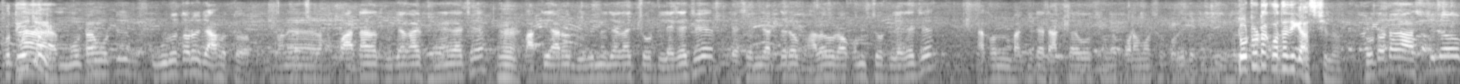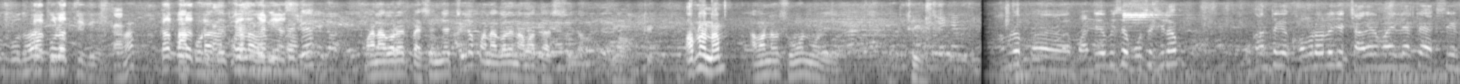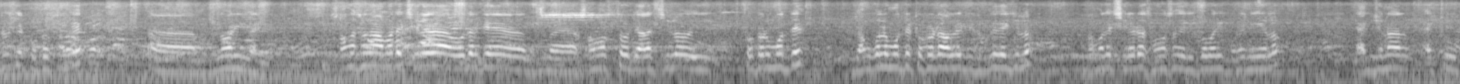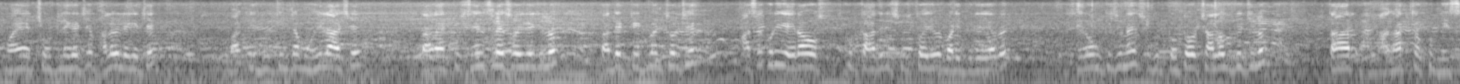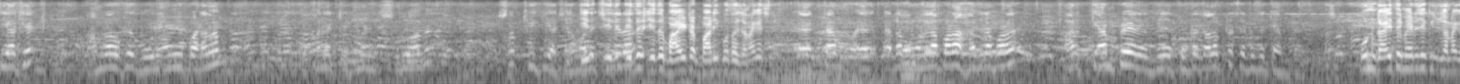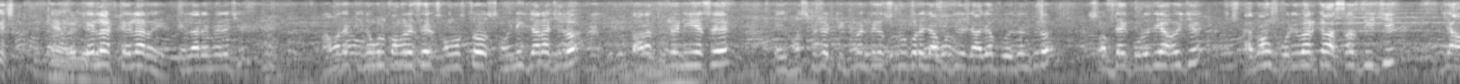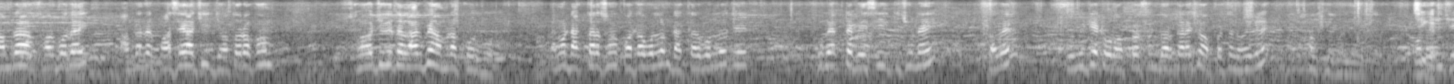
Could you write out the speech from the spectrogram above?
ক্ষতি হয়েছে হ্যাঁ, মোটামুটি গুরুতর যা হতো মানে পাটা দু জায়গায় ভেঙে গেছে হ্যাঁ। বাকি আরও বিভিন্ন জায়গায় চোট লেগেছে প্যাসেঞ্জারদেরও ভালো রকম চোট লেগেছে। এখন বাকিটা ডাক্তারবাবুর সঙ্গে পরামর্শ করে দেখি টোটোটা কোথা থেকে আসছিল? টোটোটা আসছিল বোধহয় কাকড়া থেকে। কাকড়া থেকে পানাগড়ের প্যাসেঞ্জার ছিল পানাগড়ে নামাতে আসছিল ও, ঠিক। আপনার নাম? আমার নাম সুমন মল্লিক। ঠিক আছে। আমরা পার্টি অফিসে বসেছিলাম। ওখান থেকে খবর হলো যে চারের মাইলে একটা অ্যাক্সিডেন্ট হয়েছে টোটোর সঙ্গে লরি গাড়ি। সঙ্গে সঙ্গে আমাদের ছেলেরা ওদেরকে সমস্ত যারা ছিল এই টোটোর মধ্যে জঙ্গলের মধ্যে টোটোটা অলরেডি ঢুকে গেছিল। আমাদের ছেলেরা সঙ্গে সঙ্গে রিকভারি করে নিয়ে এলো। একজনার একটু পায়ে চোট লেগেছে ভালোই লেগেছে। বাকি দু তিনটা মহিলা আছে তারা একটু সেন্সলেস হয়ে গেছিল তাদের ট্রিটমেন্ট চলছে। আশা করি এরাও খুব তাড়াতাড়ি সুস্থ হয়ে যাবে বাড়ি ফিরে যাবে। সেরকম কিছু নয় শুধু টোটো চালক যে ছিল তার আঘাতটা খুব বেশি আছে। আমরা ওকে গৌরীভূমি পাঠালাম ওখানে ট্রিটমেন্ট শুরু হবে সব ঠিকই আছে। এদের এদের বাড়িটা বাড়ি কোথায় জানা গেছে? একটা একটা মোল্লাপাড়া হাজরাপাড়া আর ক্যাম্পের যে টোটো চালকটা সেটা হচ্ছে ক্যাম্পে। কোন গাড়িতে মেরেছে কিছু জানা গেছে? টেলার টেলারে টেলারে মেরেছে। আমাদের তৃণমূল কংগ্রেসের সমস্ত সৈনিক যারা ছিল তারা তুলে নিয়ে এসে এই হসপিটাল ট্রিটমেন্ট থেকে শুরু করে যাবতীয় যা যা প্রয়োজন ছিল সবটাই করে দেওয়া হয়েছে এবং পরিবারকে আশ্বাস দিয়েছি যে আমরা সর্বদাই আপনাদের পাশে আছি যত রকম সহযোগিতা লাগবে আমরা করব। এবং ডাক্তারের সঙ্গে কথা বললাম ডাক্তার বলল যে খুব একটা বেশি কিছু নেই তবে ইমিডিয়েট ওর অপারেশন দরকার আছে অপারেশন হয়ে গেলে সব ঠিক হয়ে যাবে। ঠিক আছে।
